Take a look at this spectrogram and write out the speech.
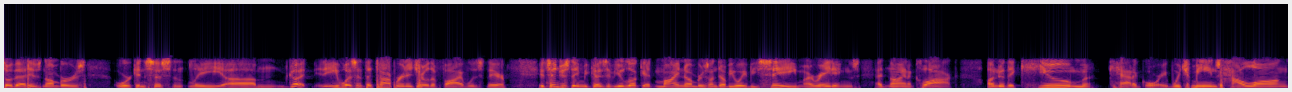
so that his numbers were consistently um, good. He wasn't the top rated show. The five was there. It's interesting because if you look at my numbers on WABC, my ratings at nine o'clock under the Cume category, which means how long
